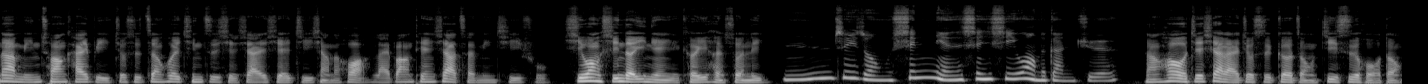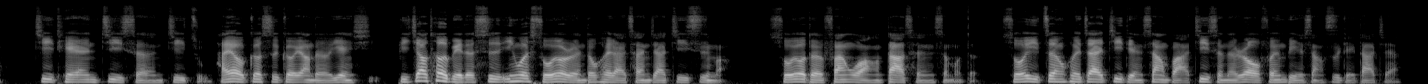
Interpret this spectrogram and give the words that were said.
那明窗开笔就是朕会亲自写下一些吉祥的话，来帮天下臣民祈福，希望新的一年也可以很顺利。嗯，是一种新年新希望的感觉。然后接下来就是各种祭祀活动，祭天、祭神、祭祖，还有各式各样的宴席。比较特别的是，因为所有人都会来参加祭祀嘛，所有的藩王、大臣什么的，所以朕会在祭典上把祭神的肉分别赏赐给大家。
